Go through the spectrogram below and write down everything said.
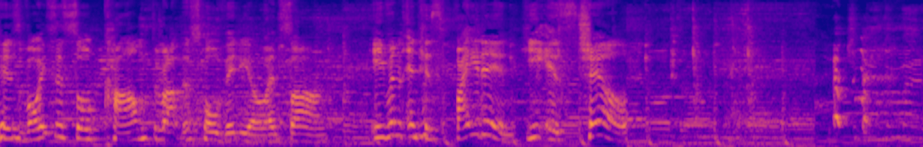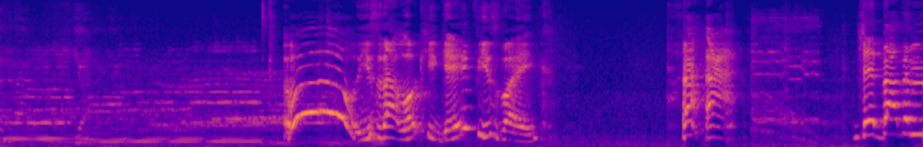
His voice is so calm throughout this whole video and song. Even in his fighting, he is chill. Ooh, you see that look he gave? He's like, J Balvin.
